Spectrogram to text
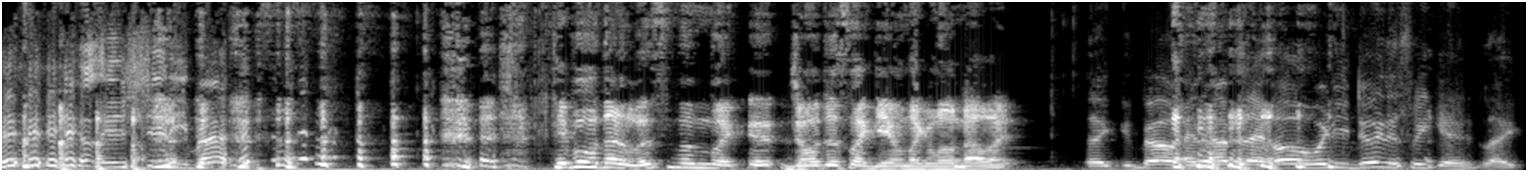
it's shitty, bro. People that are listening, like it, Joel, just like gave him like a little nod, like. Like, bro, and I'd be like, oh, what are you doing this weekend? Like,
